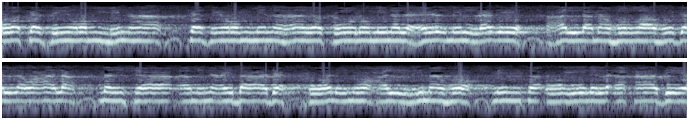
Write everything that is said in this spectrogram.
وكثير منها كثير منها يكون من العلم الذي علمه الله جل وعلا. من شاء من عباده ولنعلمه من تأويل الأحاديث.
